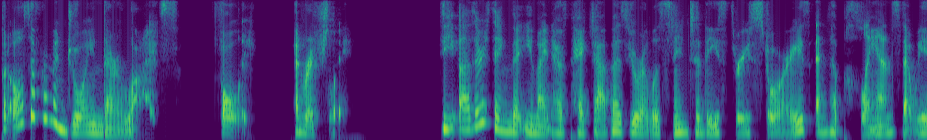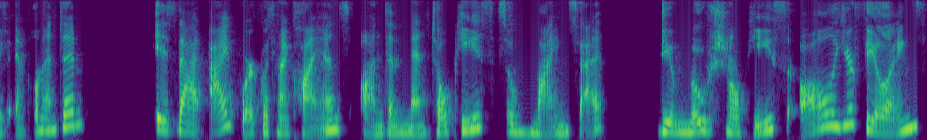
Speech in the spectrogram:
but also from enjoying their lives fully and richly. The other thing that you might have picked up as you were listening to these three stories and the plans that we've implemented is that I work with my clients on the mental piece, so mindset, the emotional piece, all your feelings,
